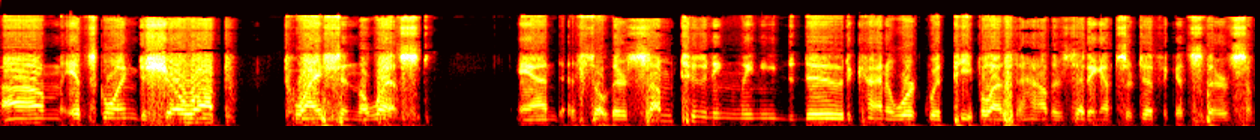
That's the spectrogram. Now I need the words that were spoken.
um, it's going to show up twice in the list. And so there's some tuning we need to do to kind of work with people as to how they're setting up certificates. There's some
